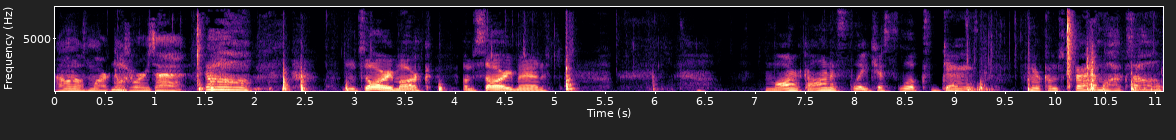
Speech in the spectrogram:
I don't know if Mark knows where he's at. No. I'm sorry, Mark. I'm sorry, man. Mark honestly just looks dead. Here comes Fanbox. Oh.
